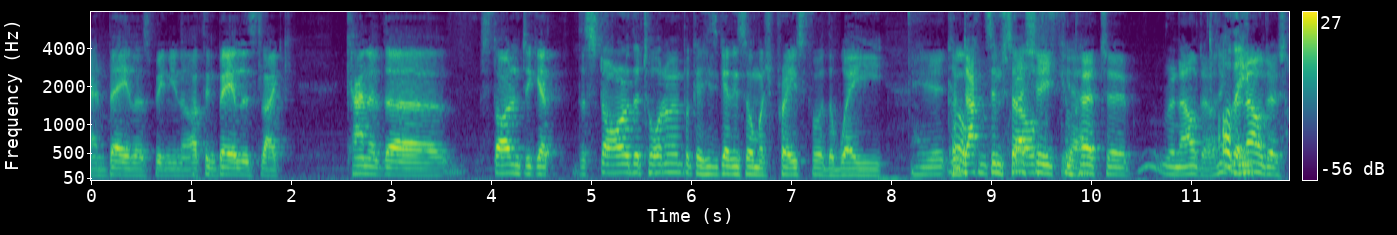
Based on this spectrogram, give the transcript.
and Bale has been, you know, I think Bale is like kind of the starting to get the star of the tournament because he's getting so much praise for the way he He conducts well, himself, especially yeah. compared to Ronaldo. I think Oh, they- Ronaldo's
